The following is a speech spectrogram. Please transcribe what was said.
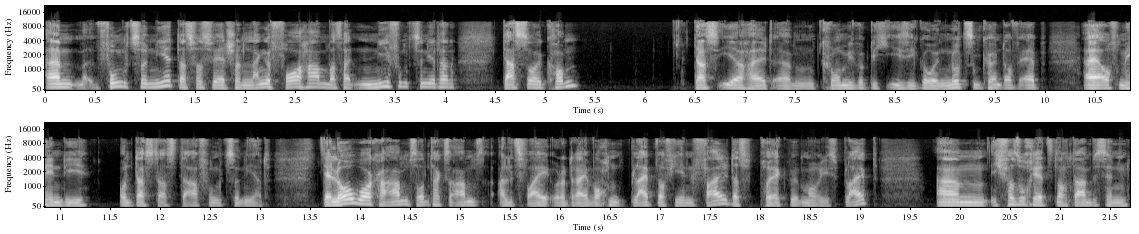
ähm, funktioniert. Das, was wir jetzt schon lange vorhaben, was halt nie funktioniert hat, das soll kommen. Dass ihr halt ähm, Chromie wirklich easygoing nutzen könnt auf App, äh, auf dem Handy und dass das da funktioniert. Der Low Walker abends, sonntagsabends, alle zwei oder drei Wochen bleibt auf jeden Fall. Das Projekt mit Maurice bleibt. Ähm, ich versuche jetzt noch da ein bisschen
